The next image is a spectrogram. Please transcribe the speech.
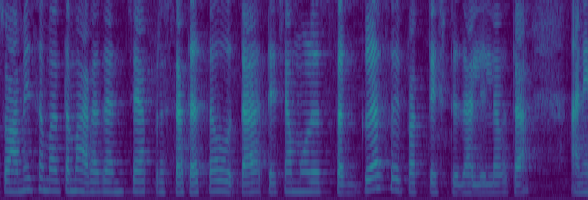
स्वामी समर्थ महाराजांच्या प्रसादाचा होता. त्याच्यामुळं सगळा स्वयंपाक टेस्ट झालेला होता. आणि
